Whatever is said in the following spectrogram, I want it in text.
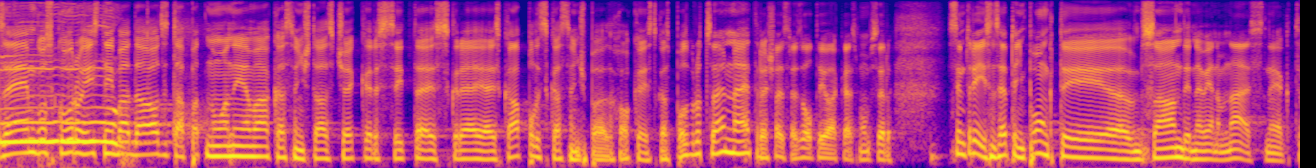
Zemgus, kuru īstenībā daudzi tāpat nonievā, kas viņš tās čekeris, sitējis, skrējējis kaplis, kas viņš par hokeju, kas pusbrucēju. Nē, trešais rezultātīvākais mums ir 137 punkti. Sandi nevienam neaizsniegt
